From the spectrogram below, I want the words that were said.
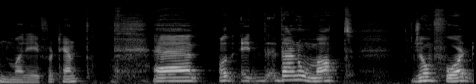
innmari fortjent. Eh, og det er noe med at John Ford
